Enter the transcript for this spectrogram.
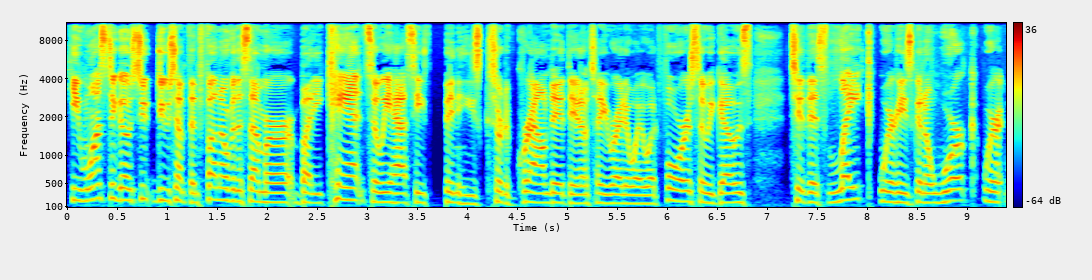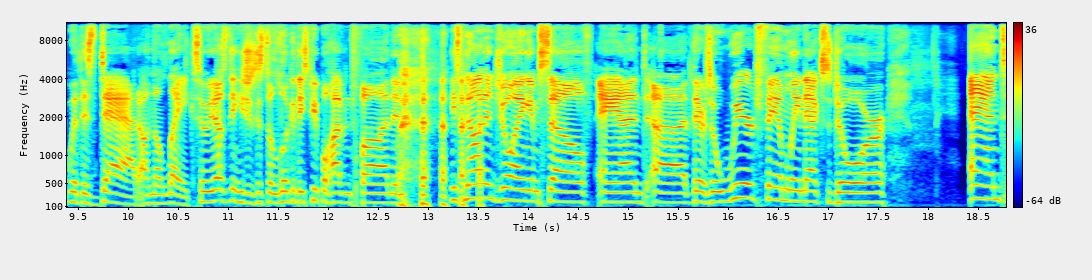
he wants to go do something fun over the summer, but he can't. So he has he's been he's sort of grounded. They don't tell you right away what for. So he goes to this lake where he's going to work where, with his dad on the lake. So he doesn't. He just gets to look at these people having fun, and he's not enjoying himself. And uh, there's a weird family next door, and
